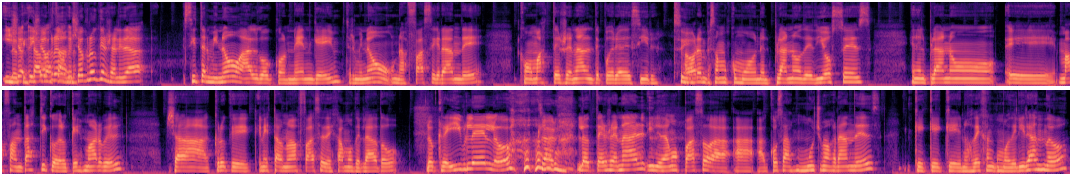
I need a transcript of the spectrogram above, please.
Y lo yo, que y está yo creo, pasando. yo creo que en realidad sí terminó algo con Endgame, terminó una fase grande, como más terrenal, te podría decir. Sí. Ahora empezamos como en el plano de dioses, en el plano eh, más fantástico de lo que es Marvel. Ya creo que en esta nueva fase dejamos de lado lo creíble, lo, Claro. lo terrenal y le damos paso a, a- a cosas mucho más grandes que, que- que nos dejan como delirando.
